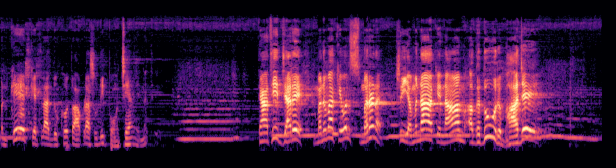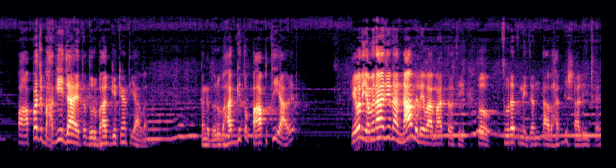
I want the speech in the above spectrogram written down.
પણ કેટ કેટલા દુઃખો તો આપણા સુધી પહોંચ્યા એ નથી. ત્યાંથી જ્યારે મનમાં કેવલ સ્મરણ શ્રી યમુના કે નામ અગદૂર ભાજે, પાપ જ ભાગી જાય તો દુર્ભાગ્ય ક્યાંથી આવવાનું કારણ કે દુર્ભાગ્ય તો પાપથી આવે. કેવલ યમુનાજીના નામ લેવા માત્રથી તો સુરતની જનતા ભાગ્યશાળી છે.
